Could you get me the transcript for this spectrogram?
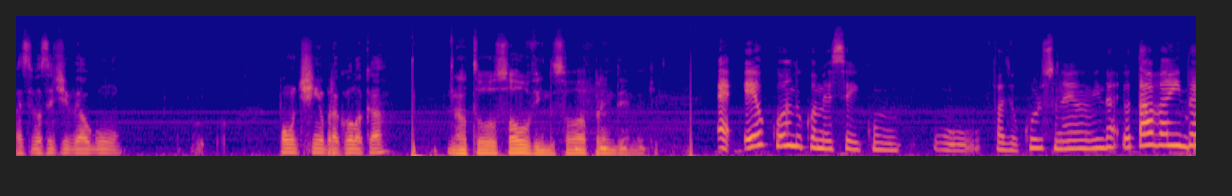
Mas se você tiver algum pontinho pra colocar. Não, tô só ouvindo, só aprendendo aqui. É, eu quando comecei com o fazer o curso, né, eu ainda eu estava ainda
